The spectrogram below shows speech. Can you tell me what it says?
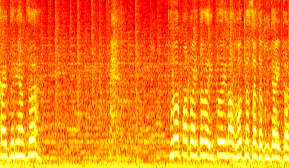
काहीतरी यांचं पुढं पाठवा. इथं इथं इलाज होत नसेल तर तुमच्या इथं.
